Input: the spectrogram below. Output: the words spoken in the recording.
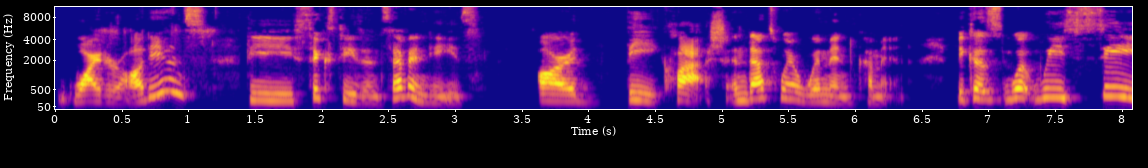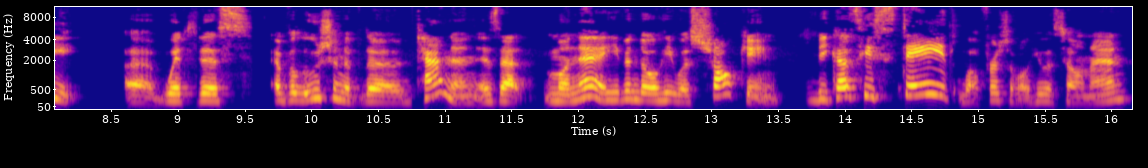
wider audience, the 60s and 70s are the clash. And that's where women come in. Because what we see uh, with this evolution of the canon is that Monet, even though he was shocking, because he stayed, well, first of all, he was still a man.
